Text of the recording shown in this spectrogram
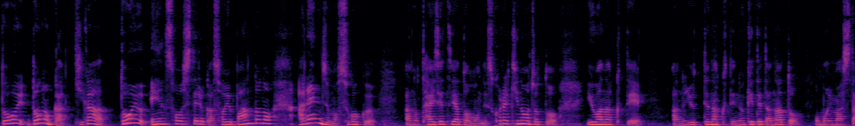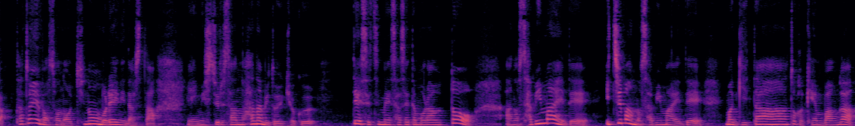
どうどの楽器がどういう演奏してるかそういうバンドのアレンジもすごくあの大切やと思うんです。これ昨日ちょっと言わなくてあの言ってなくて抜けてたなと思いました。例えばその昨日も例に出した、えーミスチルさんの「花火」という曲で説明させてもらうとあのサビ前で1番のサビ前で、まあ、ギターとか鍵盤が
